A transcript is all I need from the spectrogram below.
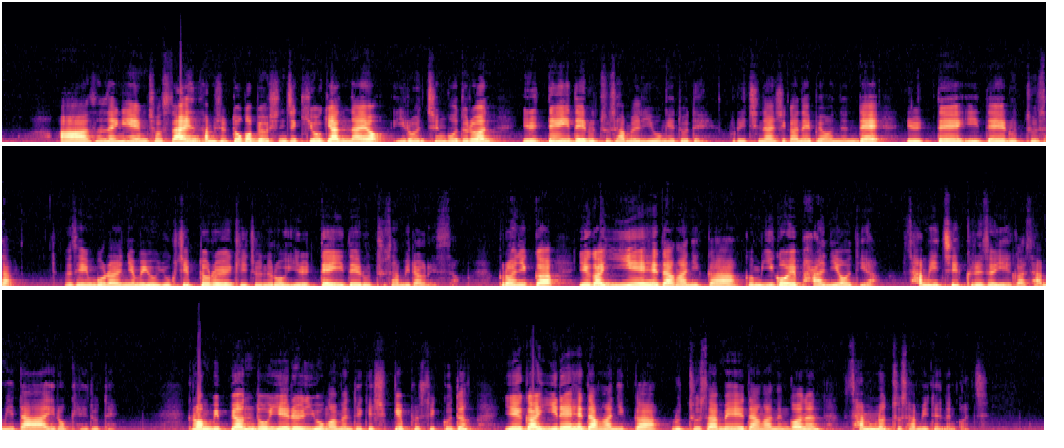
아, 선생님, 저 사인 30도가 몇인지 기억이 안 나요. 이런 친구들은 1대2대 루트 3을 이용해도 돼. 우리 지난 시간에 배웠는데, 1대2대 루트 3. 선생님 뭐라 했냐면, 요 60도를 기준으로 1대 2대 루트 3이라 그랬어. 그러니까 얘가 2에 해당하니까, 그럼 이거의 반이 어디야? 3이지? 그래서 얘가 3이다. 이렇게 해도 돼. 그럼 밑변도 얘를 이용하면 되게 쉽게 풀 수 있거든. 얘가 1에 해당하니까 루트 3에 해당하는 거는 3루트 3이 되는 거지.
